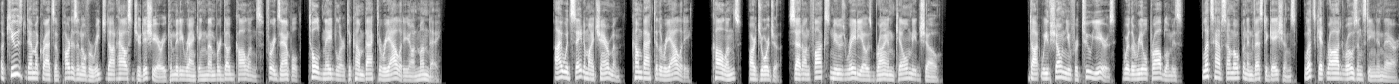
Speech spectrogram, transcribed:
accused Democrats of partisan overreach. House Judiciary Committee ranking member Doug Collins, for example, told Nadler to come back to reality on Monday. I would say to my chairman, come back to the reality. Collins, our Georgia, said on Fox News Radio's Brian Kilmeade show. We've shown you for two years where the real problem is Let's have some open investigations, let's get Rod Rosenstein in there,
